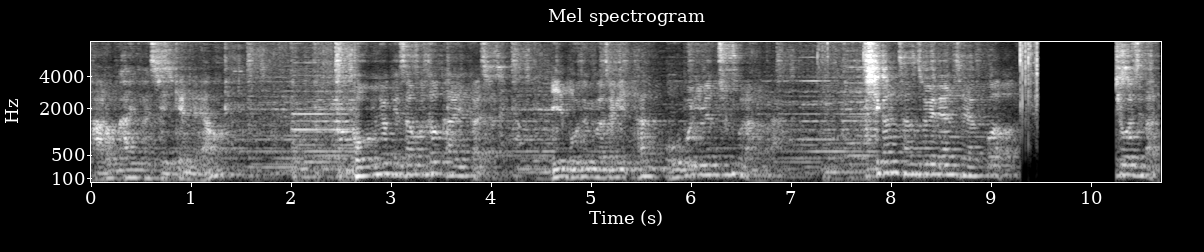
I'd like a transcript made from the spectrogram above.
바로 가입할 수 있겠네요. 보험료 계산부터 가입까지 이 모든 과정이 단 5분이면 충분합니다. 시간 장소에 대한 제약과 쉬워지다니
